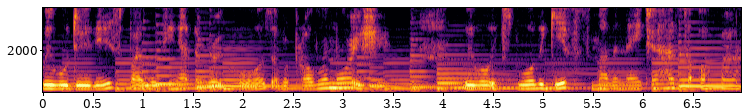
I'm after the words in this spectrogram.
We will do this by looking at the root cause of a problem or issue. We will explore the gifts Mother Nature has to offer.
